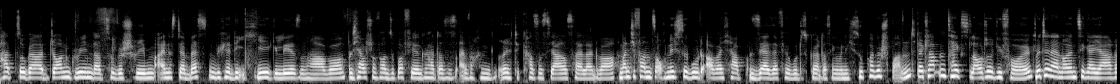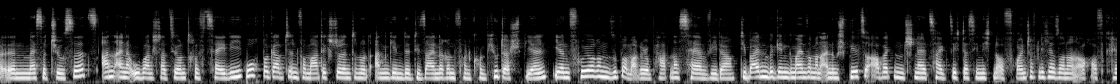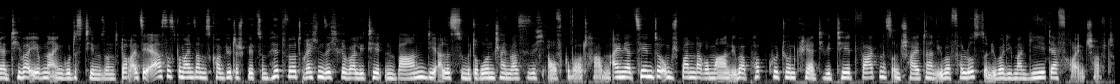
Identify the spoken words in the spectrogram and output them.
hat sogar John Green dazu geschrieben. Eines der besten Bücher, die ich je gelesen habe. Und ich habe schon von super vielen gehört, dass es einfach ein richtig krasses Jahreshighlight war. Manche fanden es auch nicht so gut, aber ich habe sehr, sehr viel Gutes gehört. Deswegen bin ich super gespannt. Der Klappentext lautet wie folgt. Mitte der 90er Jahre in Massachusetts. An einer U-Bahn-Station trifft Sadie, hochbegabte Informatikstudentin und angehende Designerin von Computerspielen, ihren früheren Super Mario-Partner Sam wieder. Die beiden beginnen gemeinsam an einem Spiel zu arbeiten und schnell zeigt sich, dass sie nicht nur auf freundschaftlicher, sondern auch auf kreativer kreativer Ebene ein gutes Team sind. Doch als ihr erstes gemeinsames Computerspiel zum Hit wird, brechen sich Rivalitäten Bahn, die alles zu bedrohen scheinen, was sie sich aufgebaut haben. Ein Jahrzehnte umspannender Roman über Popkultur und Kreativität, Wagnis und Scheitern, über Verlust und über die Magie der Freundschaft.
